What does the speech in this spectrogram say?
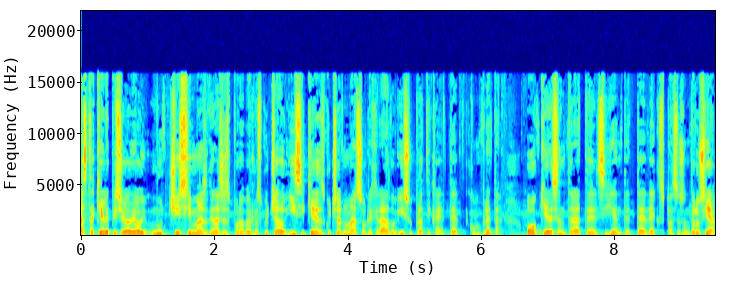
Hasta aquí el episodio de hoy. Muchísimas gracias por haberlo escuchado. Y si quieres escuchar más sobre Gerardo y su plática de TED completa, o quieres enterarte del siguiente TEDx Paseo Santa Lucía,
